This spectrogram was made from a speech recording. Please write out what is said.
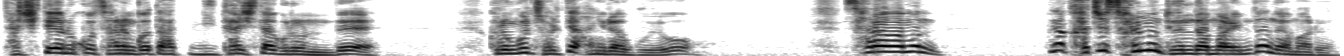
자식 대놓고 사는 거 다 네 탓이다 그러는데 그런 건 절대 아니라고요. 사랑하면 그냥 같이 살면 된단 말입니다 내 말은.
